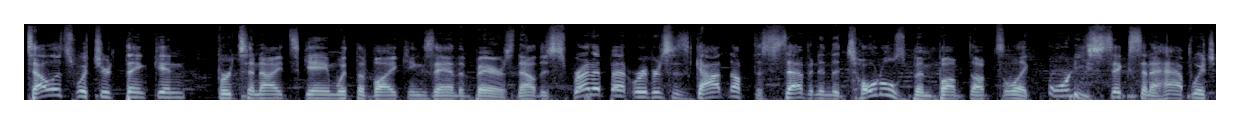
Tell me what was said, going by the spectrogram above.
tell us what you're thinking for tonight's game with the Vikings and the Bears. Now, the spread at Bet Rivers has gotten up to seven, and the total's been bumped up to like 46 and a half, which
